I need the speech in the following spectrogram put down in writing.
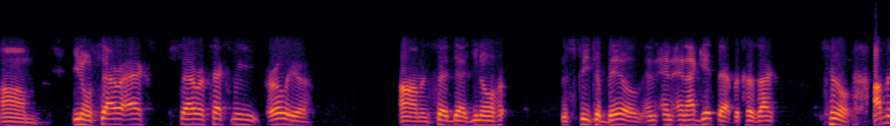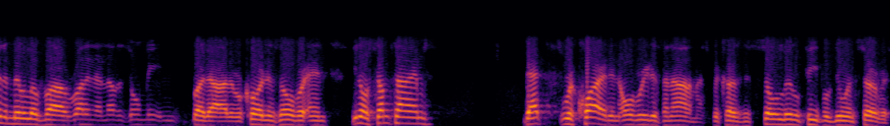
Um, you know, Sarah asked, Sarah texted me earlier, um, and said that you know her, the speaker bailed, and and and I get that because I, you know, I'm in the middle of uh, running another Zoom meeting, but uh, the recording is over, and you know sometimes that's required in Overeaters Anonymous because there's so little people doing service,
